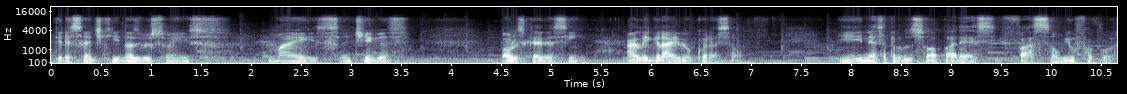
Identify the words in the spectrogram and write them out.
Interessante que nas versões mais antigas, Paulo escreve assim: Alegrai meu coração. E nessa tradução aparece: Façam-me o favor.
